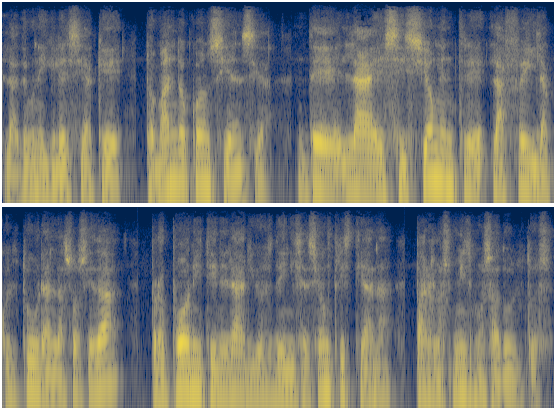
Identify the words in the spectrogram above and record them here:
la de una iglesia que, tomando conciencia de la escisión entre la fe y la cultura en la sociedad, propone itinerarios de iniciación cristiana para los mismos adultos.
